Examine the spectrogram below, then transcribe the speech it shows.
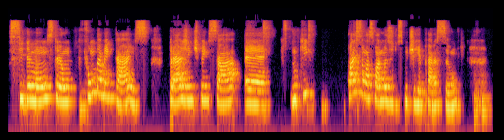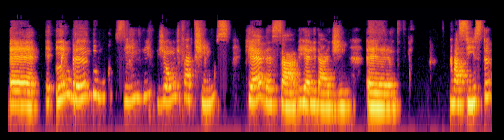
se demonstram fundamentais para a gente pensar é, no que quais são as formas de discutir reparação, é, lembrando, inclusive, de onde partimos, que é dessa realidade é, racista,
